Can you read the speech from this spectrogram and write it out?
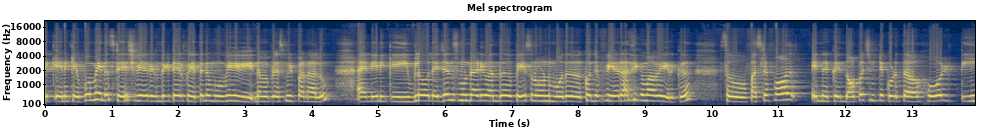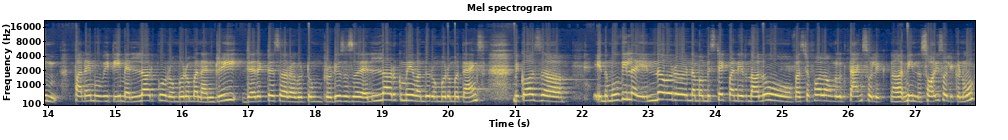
லைக் எனக்கு எப்போவுமே இந்த ஸ்டேஜ் ஃபியர் இருந்துக்கிட்டே இருக்கும். எத்தனை மூவி நம்ம ப்ரெஸ் மீட் பண்ணாலும். அண்ட் இன்னைக்கு இவ்வளோ லெஜெண்ட்ஸ் முன்னாடி வந்து பேசணும் போது கொஞ்சம் ஃபியர் அதிகமாகவே இருக்குது ஸோ ஃபர்ஸ்ட் ஆஃப் ஆல் எனக்கு இந்த ஆப்பர்ச்சுனிட்டி கொடுத்த whole team Panai movie team எல்லாருக்கும் ரொம்ப ரொம்ப நன்றி. டைரக்டர்ஸாக ஆகட்டும் ப்ரொடியூசர்ஸ் எல்லாருக்குமே வந்து ரொம்ப ரொம்ப தேங்க்ஸ் பிகாஸ் இந்த மூவியில் எந்த ஒரு நம்ம மிஸ்டேக் பண்ணியிருந்தாலும் ஃபர்ஸ்ட் ஆஃப் ஆல் அவங்களுக்கு தேங்க்ஸ் சொல்லி ஐ மீன் சாரி சொல்லிக்கணும்.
